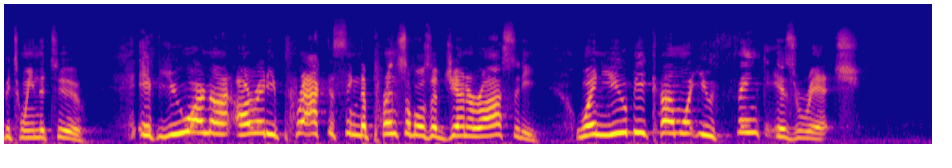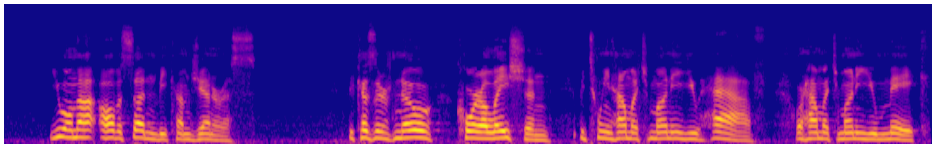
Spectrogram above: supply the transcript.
between the two. If you are not already practicing the principles of generosity, when you become what you think is rich, you will not all of a sudden become generous because there's no correlation between how much money you have or how much money you make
